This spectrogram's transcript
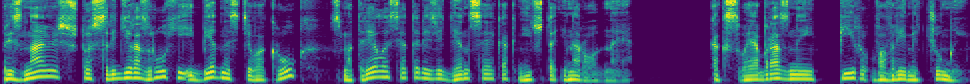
Признаюсь, что среди разрухи и бедности вокруг смотрелась эта резиденция как нечто инородное, как своеобразный пир во время чумы.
